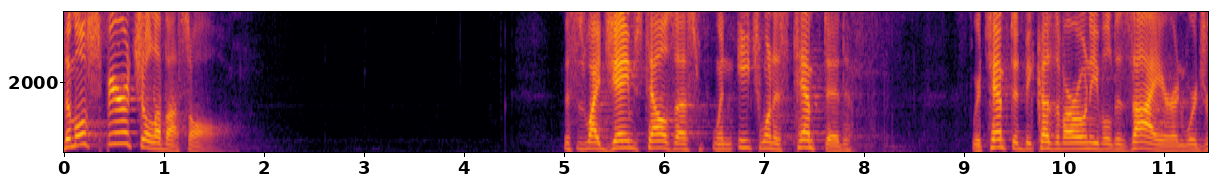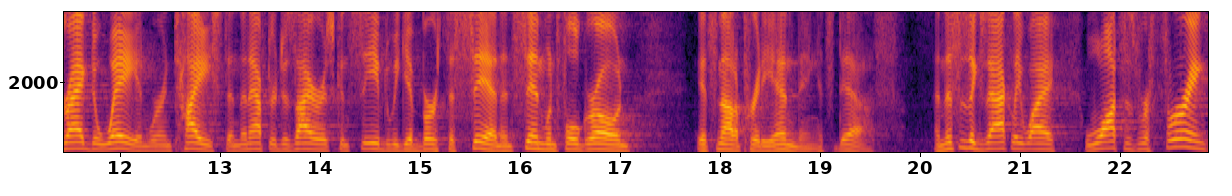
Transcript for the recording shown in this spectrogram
the most spiritual of us all. This is why James tells us when each one is tempted, we're tempted because of our own evil desire, and we're dragged away and we're enticed. And then, after desire is conceived, we give birth to sin. And sin, when full grown, it's not a pretty ending, it's death. And this is exactly why Watts is referring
